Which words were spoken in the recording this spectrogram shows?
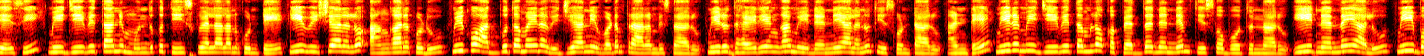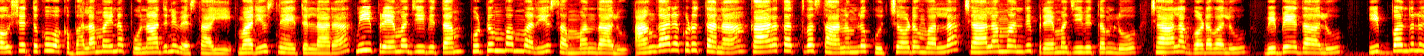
చేసి మీ జీవితాన్ని ముందుకు తీసుకువెళ్ళాలనుకుంటే ఈ విషయాలలో అంగారకుడు మీకు అద్భుతమైన విజయాన్ని ఇవ్వడం ప్రారంభిస్తారు. మీరు ధైర్యంగా మీ నిర్ణయాలను తీసుకుంటారు. అంటే మీరు మీ జీవితంలో ఒక పెద్ద నిర్ణయం తీసుకోబోతున్నారు. ఈ నిర్ణయాలు మీ భవిష్యత్తుకు ఒక బలమైన పునాది పునాదిని వేస్తాయి. మరియు స్నేహితులారా మీ ప్రేమ జీవితం కుటుంబం మరియు సంబంధాలు అంగారకుడు తన కారకత్వ స్థానంలో కూర్చోవడం వల్ల చాలా మంది ప్రేమ జీవితంలో చాలా గొడవలు విభేదాలు ఇబ్బందులు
